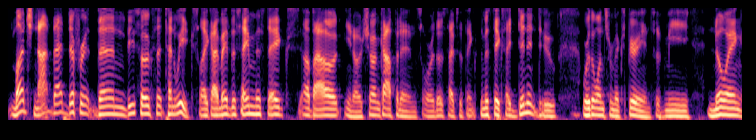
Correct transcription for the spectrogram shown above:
much not that different than these folks at 10 weeks. Like I made the same mistakes about, you know, showing confidence or those types of things. The mistakes I didn't do were the ones from experience of me knowing,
